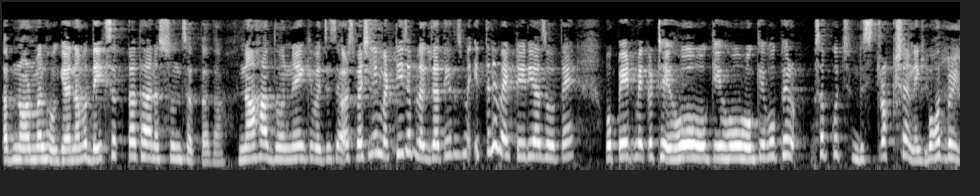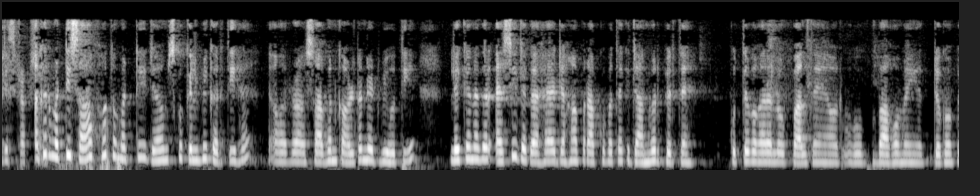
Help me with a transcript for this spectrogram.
اب نارمل ہو گیا نہ وہ دیکھ سکتا تھا نہ سن سکتا تھا۔ نہ ہاتھ دھونے کی وجہ سے اور اسپیشلی مٹی جب لگ جاتی ہے تو اس میں اتنے بیکٹیریاز ہوتے ہیں وہ پیٹ میں اکٹھے ہو ہو کے ہو ہو کے وہ پھر سب کچھ ڈسٹرکشن ایک بہت بڑی ڈسٹرکشن اگر مٹی صاف ہو تو مٹی جرمس کو کل بھی کرتی ہے اور صابن کا آلٹرنیٹ بھی ہوتی ہے۔ لیکن اگر ایسی جگہ ہے جہاں پر آپ کو پتا ہے کہ جانور پھرتے ہیں کتے وغیرہ لوگ پالتے ہیں اور وہ باغوں میں یا جگہوں پہ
